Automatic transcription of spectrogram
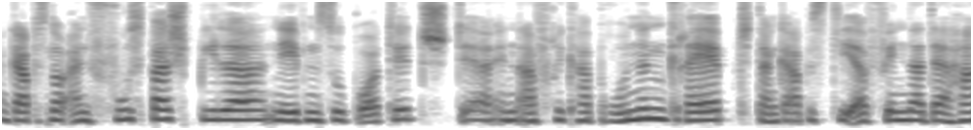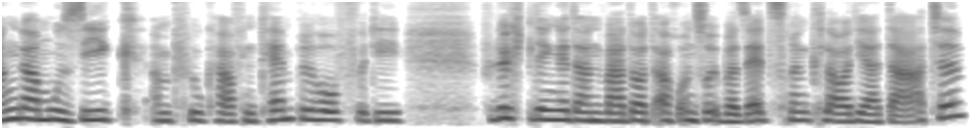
Dann gab es noch einen Fußballspieler neben Subotic, der in Afrika Brunnen gräbt. Dann gab es die Erfinder der Hangar-Musik am Flughafen Tempelhof für die Flüchtlinge. Dann war dort auch unsere Übersetzerin Claudia Date,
